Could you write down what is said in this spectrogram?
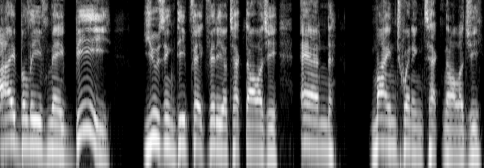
I believe may be using deepfake video technology and mind twinning technology.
